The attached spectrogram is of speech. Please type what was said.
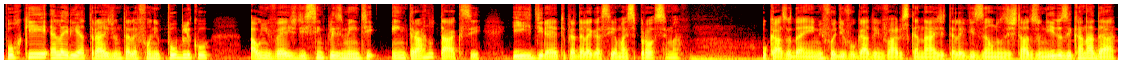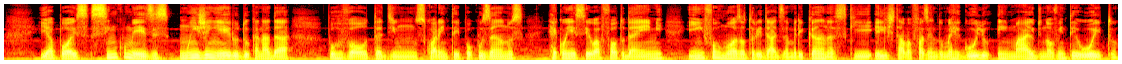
por que ela iria atrás de um telefone público ao invés de simplesmente entrar no táxi e ir direto para a delegacia mais próxima? O caso da Amy foi divulgado em vários canais de televisão nos Estados Unidos e Canadá, e após cinco meses, um engenheiro do Canadá, por volta de uns 40 e poucos anos, reconheceu a foto da Amy e informou às autoridades americanas que ele estava fazendo mergulho em maio de 98,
